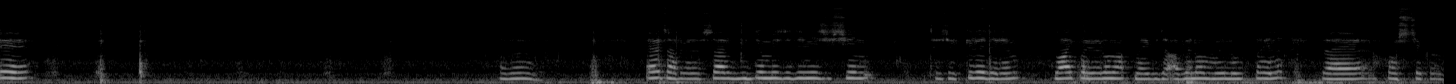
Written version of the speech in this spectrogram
E. Haber. Evet arkadaşlar videomu izlediğiniz için teşekkür ederim. Like ve yorum atmayı bir de abone olmayı unutmayın ve hoşçakalın.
